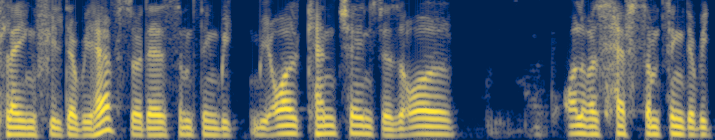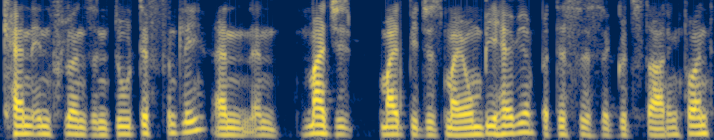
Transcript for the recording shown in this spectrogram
playing field that we have. So there's something we, we all can change. There's all all of us have something that we can influence and do differently and and might might be just my own behavior but this is a good starting point.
